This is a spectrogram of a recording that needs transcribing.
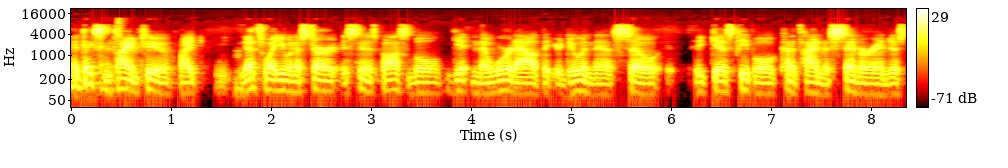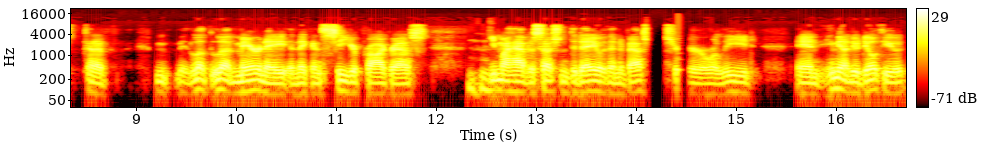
It takes some time too. Like that's why you want to start as soon as possible getting the word out that you're doing this. So it gives people kind of time to simmer and just kind of let, let marinate and they can see your progress Mm-hmm. You might have a discussion today with an investor or a lead, and he may not do a deal with you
